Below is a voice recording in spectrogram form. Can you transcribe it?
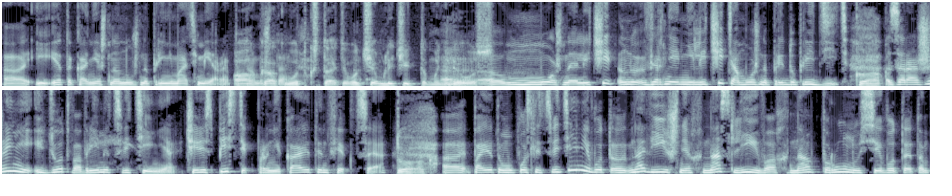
э, и это, конечно, нужно принимать меры. А как что... вот, кстати, вот чем лечить-то манилиоз? Можно лечить, ну, вернее, не лечить, а можно предупредить. Как? Заражение идет во время цветения. Через пестик проникает инфекция. Так. Поэтому после цветения растений вот э, на вишнях, на сливах, на прунусе вот этом.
